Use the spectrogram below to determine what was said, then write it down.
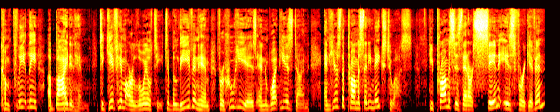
completely abide in him, to give him our loyalty, to believe in him for who he is and what he has done. And here's the promise that he makes to us He promises that our sin is forgiven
